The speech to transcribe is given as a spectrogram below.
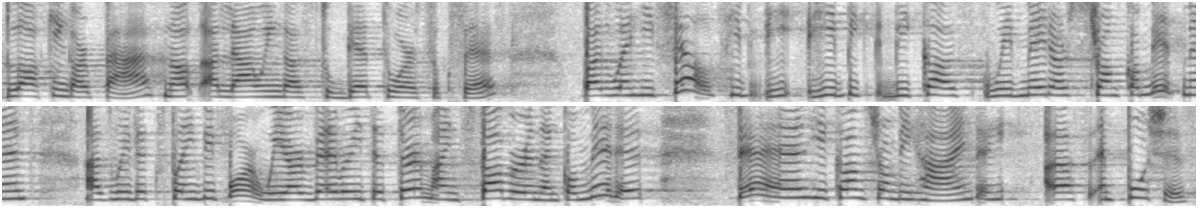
blocking our path, not allowing us to get to our success. But when he fails, he, he, he because we've made our strong commitment, as we've explained before, we are very determined, stubborn, and committed. Then he comes from behind and he, us and pushes.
